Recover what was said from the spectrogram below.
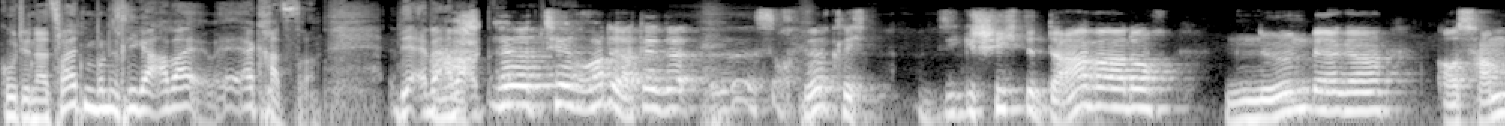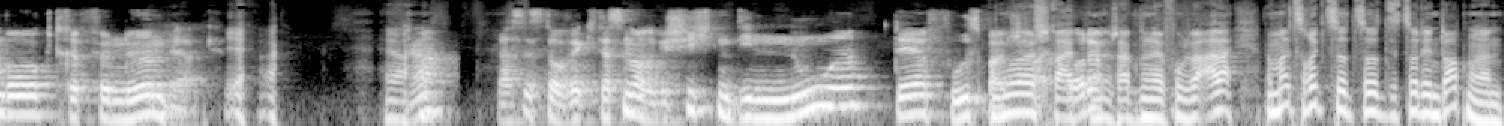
gut, in der zweiten Bundesliga, aber er kratzt dran. Der, aber, Ach, äh, Terodde, hat er da, ist auch wirklich, die Geschichte da war doch, Nürnberger aus Hamburg trifft für Nürnberg. ja, ja. Ja, das ist doch wirklich, das sind doch Geschichten, die nur der Fußball Nur schreibt, schreibt, oder? schreibt nur der Fußball. Aber nochmal zurück zu, zu, zu den Dortmundern.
